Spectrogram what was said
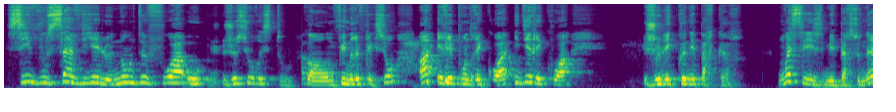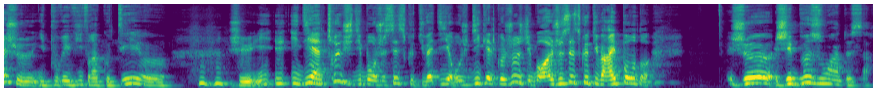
Si vous saviez le nombre de fois où je suis au resto, quand on fait une réflexion, ah, il répondrait quoi? Il dirait quoi Je les connais par cœur. Moi, c'est mes personnages, euh, ils pourraient vivre à côté. Euh, il, dit un truc, je dis bon, je sais ce que tu vas dire. Ou je dis quelque chose, je dis bon, je sais ce que tu vas répondre. Je j'ai besoin de ça.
